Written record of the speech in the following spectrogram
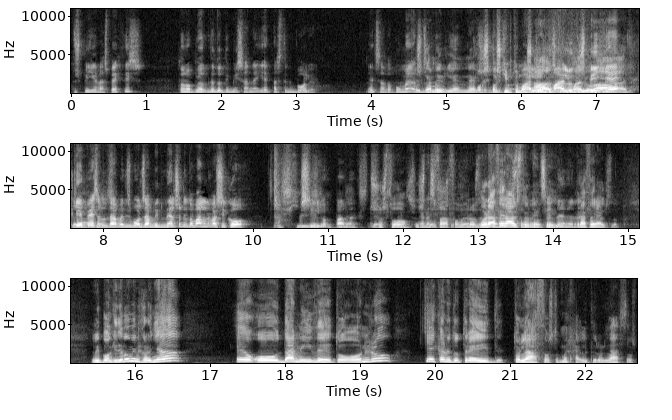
Τους πήγε ένας παίκτης, τον οποίο δεν το τιμήσανε γιατί ήταν στην bowler. Έτσι να το πούμε. Ο, Τζαμίρ Νέλσον. Ο Σκύπ του Μαλού. Ο Μαλού τους πήγε και πέσε από τον τραυματισμό Τζαμίρ Νέλσον και το βάλανε βασικό. Ξύλο. Πάμε. Σωστό. Ένας φοβερός Ο Ράφερ Άλστον. Ράφερ Άλστον. Λοιπόν και την επόμενη χρονιά ε, ο Ντάν είδε το όνειρο και έκανε το trade, το λάθος, το μεγαλύτερο λάθος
